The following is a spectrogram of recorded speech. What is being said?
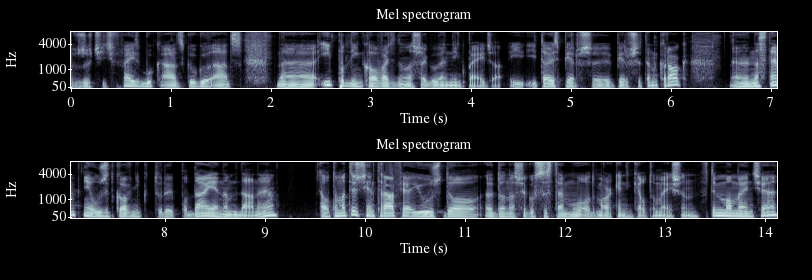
wrzucić w Facebook Ads, Google Ads e, i podlinkować do naszego landing page'a. I, I, to jest pierwszy, pierwszy ten krok. E, następnie użytkownik, który podaje nam dane, automatycznie trafia już do, do naszego systemu od Marketing Automation. W tym momencie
